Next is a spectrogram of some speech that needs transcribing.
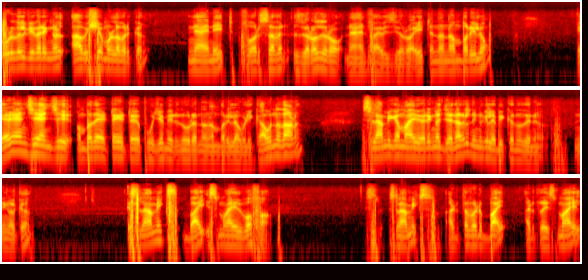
കൂടുതൽ വിവരങ്ങൾ ആവശ്യമുള്ളവർക്ക് nine eight four seven zero zero nine five zero eight എന്ന നമ്പറിലോ ഏഴ് അഞ്ച് അഞ്ച് ഒമ്പത് എട്ട് എട്ട് പൂജ്യം ഇരുന്നൂറ് എന്ന നമ്പറിലോ വിളിക്കാവുന്നതാണ്. ഇസ്ലാമികമായ വിവരങ്ങൾ ജനറൽ നിങ്ങൾക്ക് ലഭിക്കുന്നതിന് നിങ്ങൾക്ക് Islamics by Ismail Wafa. Islamics അടുത്ത വേർഡ് ബൈ അടുത്ത ഇസ്മായിൽ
